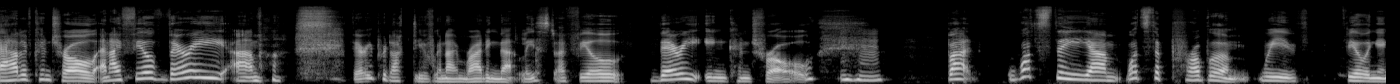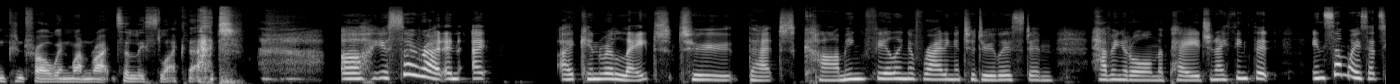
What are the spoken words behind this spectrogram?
out of control. And I feel very, um, very productive when I'm writing that list. I feel very in control. Mm-hmm. But what's the um, what's the problem with feeling in control when one writes a list like that? Oh, you're so right, and I I can relate to that calming feeling of writing a to do list and having it all on the page. And I think that in some ways, that's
